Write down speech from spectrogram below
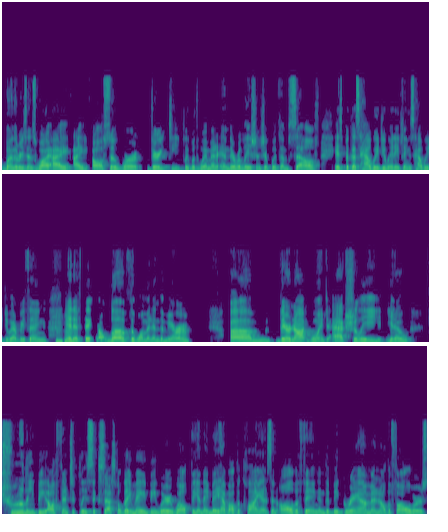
one of the reasons why I, I also work very deeply with women and their relationship with themselves is because how we do anything is how we do everything. Mm-hmm. And if they don't love the woman in the mirror, um, they're not going to actually, you know, truly be authentically successful. They may be very wealthy and they may have all the clients and all the thing and the big gram and all the followers.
